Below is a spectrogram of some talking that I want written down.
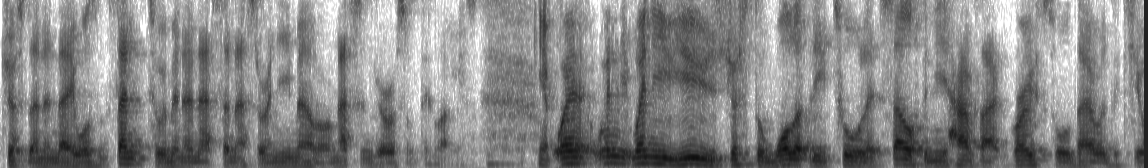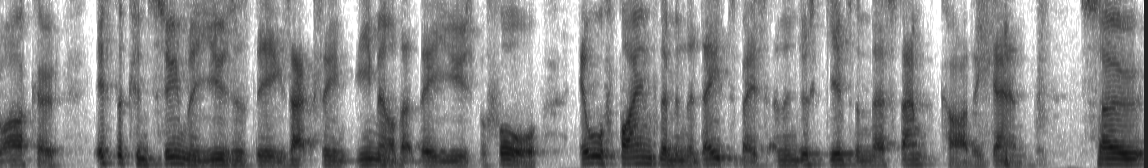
just then and there wasn't sent to him in an SMS or an email or a messenger or something like this. Yep. When, when, when you use just the Walletly tool itself and you have that growth tool there with the QR code, if the consumer uses the exact same email that they used before, it will find them in the database and then just give them their stamp card again. So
